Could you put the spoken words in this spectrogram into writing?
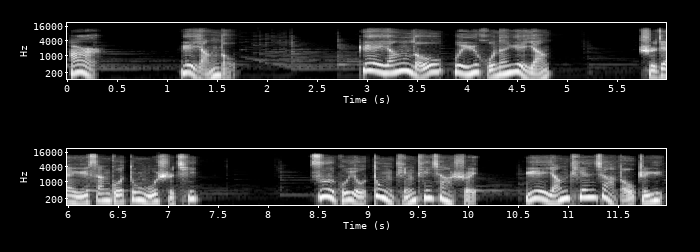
二，岳阳楼。岳阳楼位于湖南岳阳，始建于三国东吴时期，自古有“洞庭天下水，岳阳天下楼”之誉。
